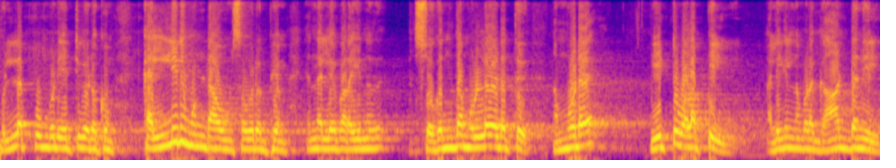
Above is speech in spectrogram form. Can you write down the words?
മുല്ലപ്പൂമ്പൊടി ഏറ്റുകിടക്കും. കല്ലിനുമുണ്ടാവും സൗരഭ്യം എന്നല്ലേ പറയുന്നത്? സുഗന്ധമുള്ളയിടത്ത് നമ്മുടെ വീട്ടുവളപ്പിൽ അല്ലെങ്കിൽ നമ്മുടെ ഗാർഡനിൽ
